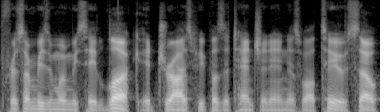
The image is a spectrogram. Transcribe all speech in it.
for some reason when we say look it draws people's attention in as well too so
